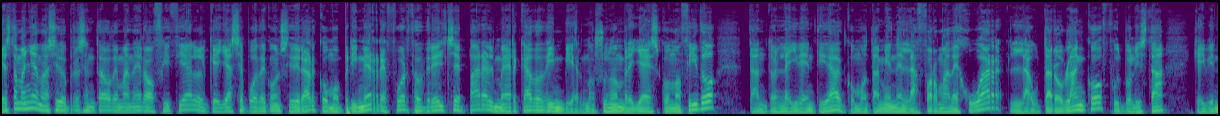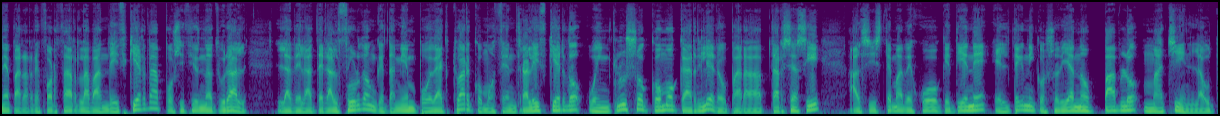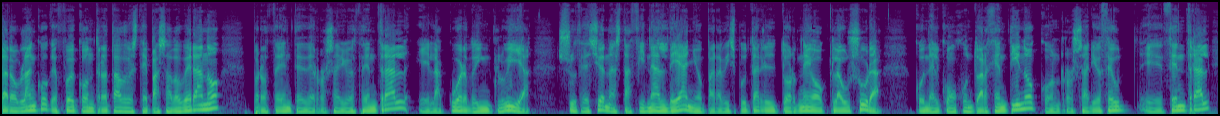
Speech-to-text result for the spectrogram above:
Esta mañana ha sido presentado de manera oficial el que ya se puede considerar como primer refuerzo de Elche para el mercado de invierno. Su nombre ya es conocido, tanto en la identidad como también en la forma de jugar. Lautaro Blanco, futbolista que viene para reforzar la banda izquierda, posición natural, la de lateral zurdo, aunque también puede actuar como central izquierdo o incluso como carrilero, para adaptarse así al sistema de juego que tiene el técnico soriano Pablo Machín. Lautaro Blanco, que fue contratado este pasado verano, procedente de Rosario Central. El acuerdo incluía sucesión hasta final de año para disputar el torneo clausura con el conjunto argentino, con Rosario eh, Central,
